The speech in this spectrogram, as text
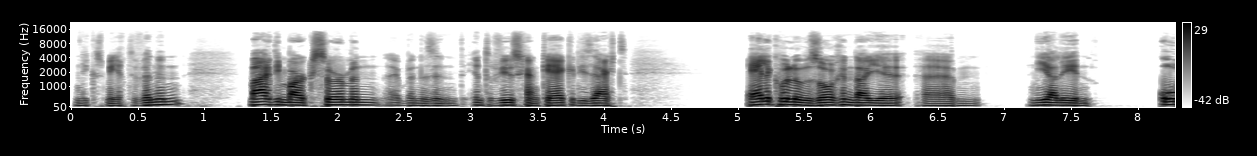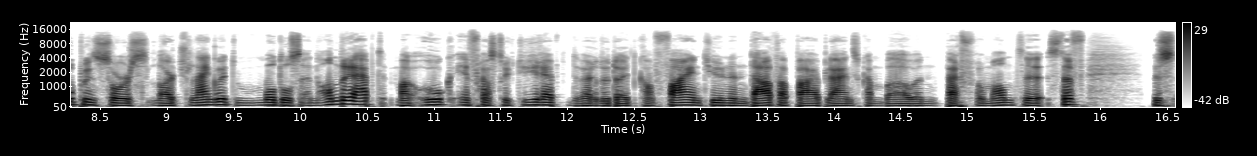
Niks meer te vinden. Maar die Mark Sermon, ik ben eens in interviews gaan kijken, die zegt, eigenlijk willen we zorgen dat je ehm, niet alleen open source large language models en andere hebt, maar ook infrastructuur hebt, waardoor je het kan fine-tunen, data pipelines kan bouwen, performante stuff. Dus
